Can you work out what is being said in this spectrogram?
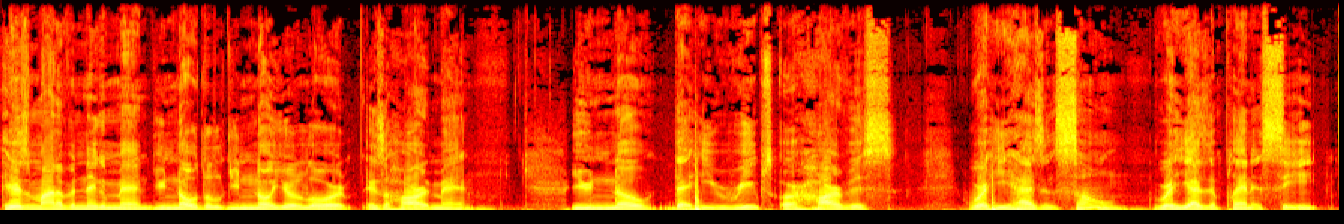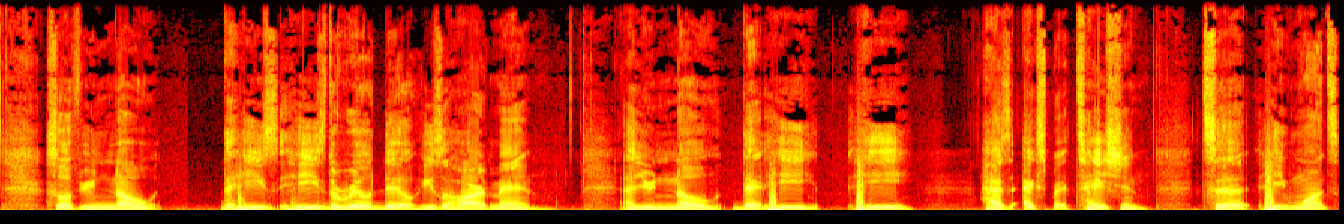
Here's the mind of a nigga, man. You know the you know your Lord is a hard man. You know that he reaps or harvests where he hasn't sown, where he hasn't planted seed. So if you know that he's he's the real deal, he's a hard man, and you know that he he has expectation to he wants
